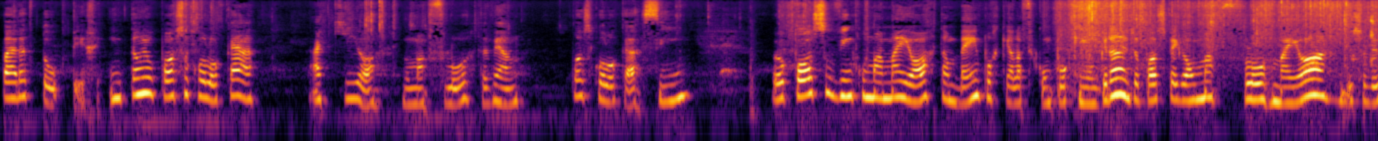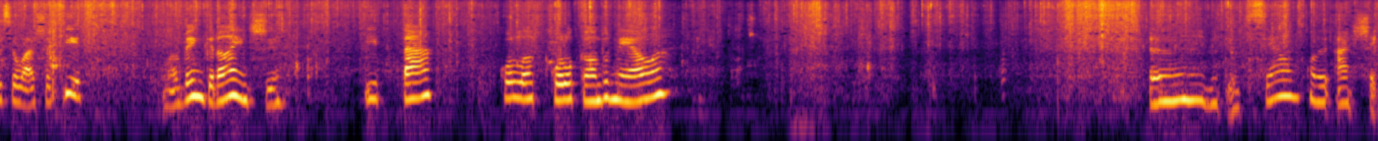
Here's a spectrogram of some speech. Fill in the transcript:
para topper. Então, eu posso colocar aqui, ó, numa flor, tá vendo? Posso colocar assim. Eu posso vir com uma maior também, porque ela ficou um pouquinho grande. Eu posso pegar uma flor maior, deixa eu ver se eu acho aqui, uma bem grande, e tá colo colocando nela meu Deus do céu. Quando... Achei.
